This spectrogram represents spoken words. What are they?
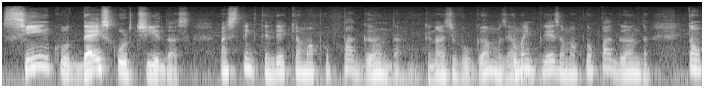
5, 10 curtidas. Mas você tem que entender que é uma propaganda. O que nós divulgamos é uma empresa, é uma propaganda. Então,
